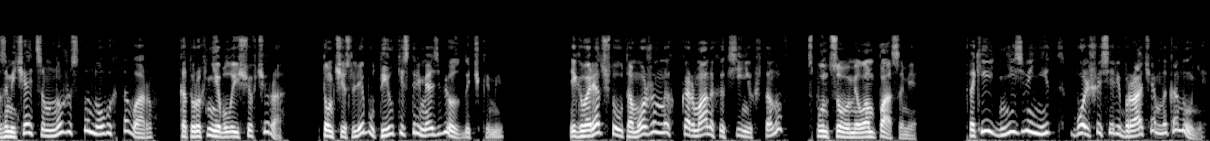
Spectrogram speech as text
замечается множество новых товаров, которых не было еще вчера, в том числе бутылки с тремя звездочками. И говорят, что у таможенных в карманах их синих штанов с пунцовыми лампасами такие дни звенит больше серебра, чем накануне,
